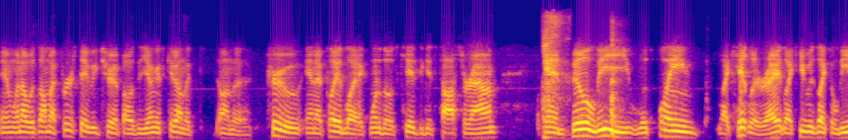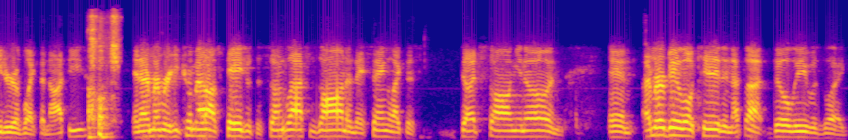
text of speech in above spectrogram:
And when I was on my first eight week trip, I was the youngest kid on the on the crew, and I played like one of those kids that gets tossed around and Bill Lee was playing like Hitler, right? Like he was like the leader of like the Nazis. Oh. And I remember he'd come out on stage with the sunglasses on, and they sang like this Dutch song, you know, and and I remember being a little kid, and I thought Bill Lee was like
